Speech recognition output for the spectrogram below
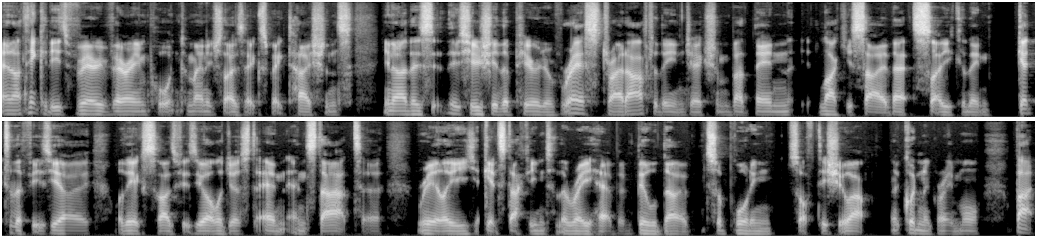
and I think it is very, very important to manage those expectations. You know, there's there's usually the period of rest straight after the injection, but then, like you say, that's so you can then get to the physio or the exercise physiologist and, and start to really get stuck into the rehab and build the supporting soft tissue up. I couldn't agree more. But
